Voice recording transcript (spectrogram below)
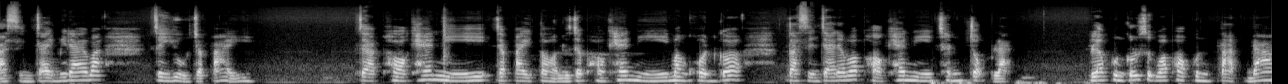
ตัดสินใจไม่ได้ว่า จะอยู่จะไป จะพอแค่นี้จะไปต่อหรือจะพอแค่นี้ บางคนก็ตัดสินใจได้ว่าพอแค่นี้ฉันจบละแล้วคุณก็รู้สึกว่าพอคุณตัดได้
